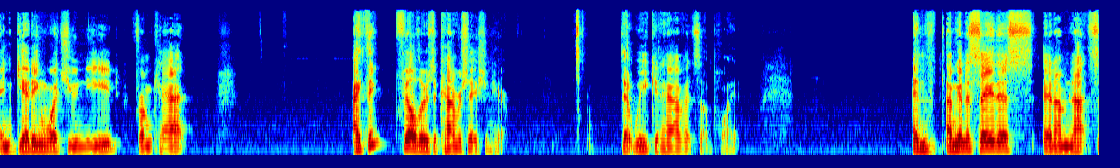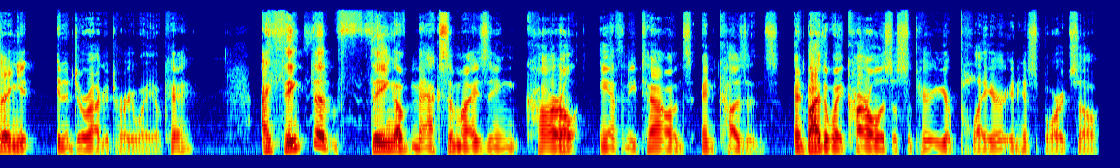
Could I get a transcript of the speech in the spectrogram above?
and getting what you need from KAT. I think Phil, there's a conversation here that we could have at some point. And I'm going to say this, and I'm not saying it in a derogatory way. Okay, I think the thing of maximizing Carl Anthony Towns and Cousins. And by the way, Karl is a superior player in his sport, so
